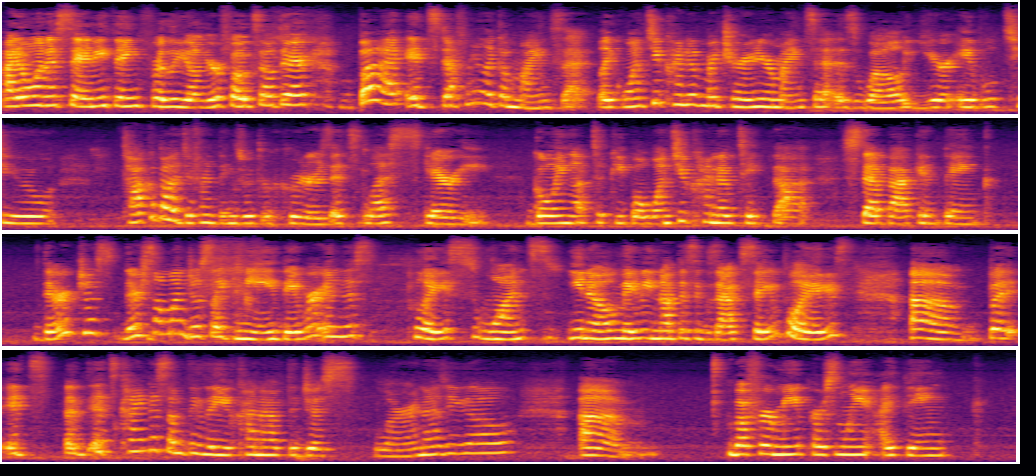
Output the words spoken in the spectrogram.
I don't want to say anything for the younger folks out there, but it's definitely like a mindset. Like once you kind of mature in your mindset as well, you're able to talk about different things with recruiters. It's less scary going up to people once you kind of take that step back and think they're just they're someone just like me. They were in this place once, you know, maybe not this exact same place. Um, but it's it's kind of something that you kind of have to just learn as you go. Um, but for me personally, I think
